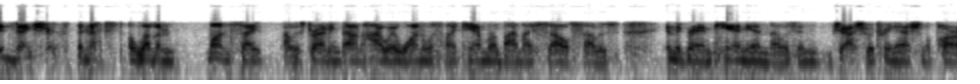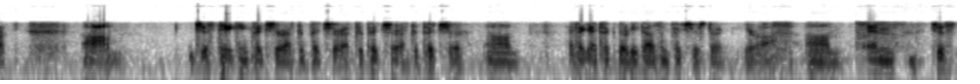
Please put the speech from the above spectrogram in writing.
adventure. The next 11 months I I was driving down Highway 1 with my camera by myself. I was in the Grand Canyon, I was in Joshua Tree National Park. Um just taking picture after picture after picture after picture. Um I think I took 30,000 pictures during the year off. Um and just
